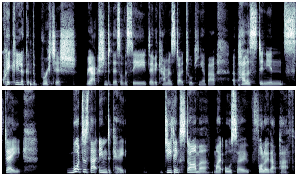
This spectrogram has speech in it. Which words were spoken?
quickly look at the British reaction to this. Obviously, David Cameron started talking about a Palestinian state. What does that indicate? Do you think Starmer might also follow that path?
